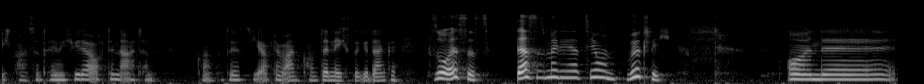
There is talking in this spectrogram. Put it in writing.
ich konzentriere mich wieder auf den Atem. Konzentrierst dich auf den Atem, kommt der nächste Gedanke. So ist es. Das ist Meditation, wirklich. Und äh,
